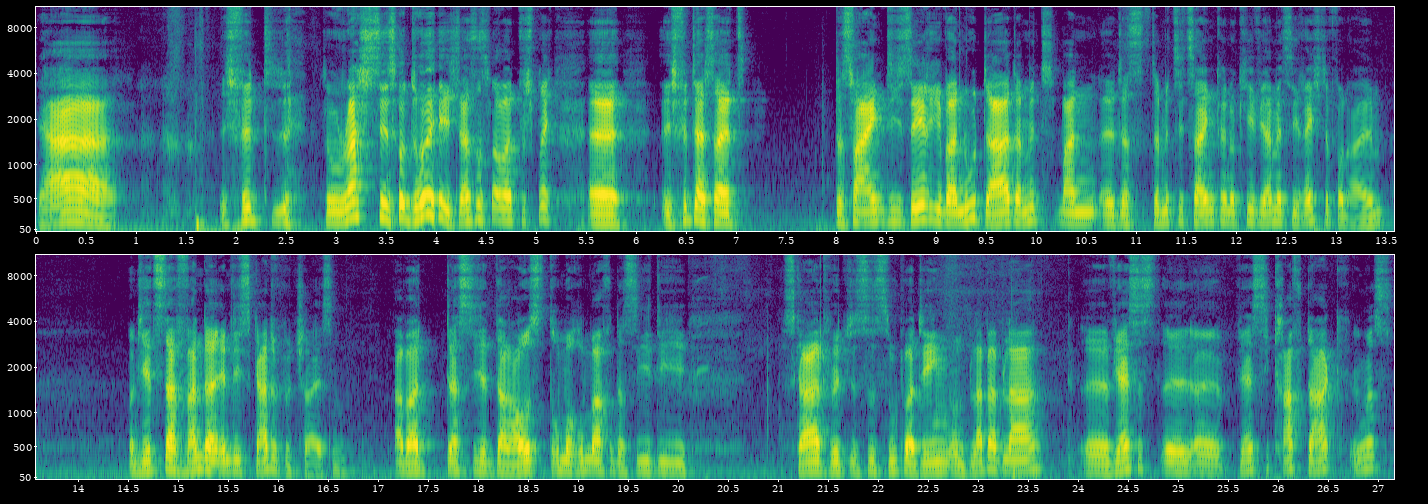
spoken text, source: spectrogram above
Ja, ich finde, du rushst sie so durch, lass uns mal was besprechen. Äh, ich finde das halt das war eigentlich, die Serie war nur da, damit man, äh, das, damit sie zeigen können, okay, wir haben jetzt die Rechte von allem. Und jetzt darf Wanda endlich Scarlet Witch heißen. Aber dass sie daraus drumherum machen, dass sie die Scarlet Witch ist das super Ding und bla bla bla. Äh, wie heißt es, äh, äh wie heißt die Kraft Dark? Irgendwas?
